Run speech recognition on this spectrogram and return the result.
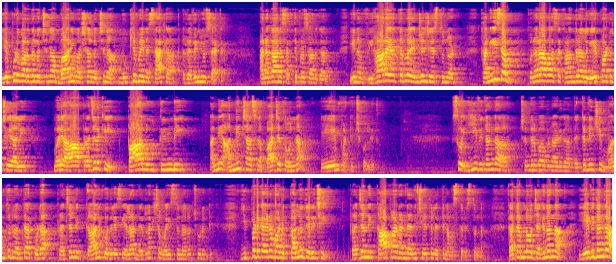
ఎప్పుడు వరదలు వచ్చినా భారీ వర్షాలు వచ్చినా ముఖ్యమైన శాఖ రెవెన్యూ శాఖ. అనగాన సత్యప్రసాద్ గారు. ఈయన విహారయాత్రలో ఎంజాయ్ చేస్తున్నాడు. కనీసం పునరావాస కేంద్రాలు ఏర్పాటు చేయాలి. మరి ఆ ప్రజలకి పాలు తిండి అన్ని అందించాల్సిన బాధ్యత ఉన్నా ఏం పట్టించుకోలేదు. సో ఈ విధంగా చంద్రబాబు నాయుడు గారి దగ్గర నుంచి మంత్రులంతా కూడా ప్రజల్ని గాలికి వదిలేసి ఎలా నిర్లక్ష్యం వహిస్తున్నారో చూడండి. ఇప్పటికైనా వాళ్ళు కళ్ళు తెరిచి ప్రజల్ని కాపాడండి అని చేతులెత్తి నమస్కరిస్తున్నా. గతంలో జగనన్న ఏ విధంగా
